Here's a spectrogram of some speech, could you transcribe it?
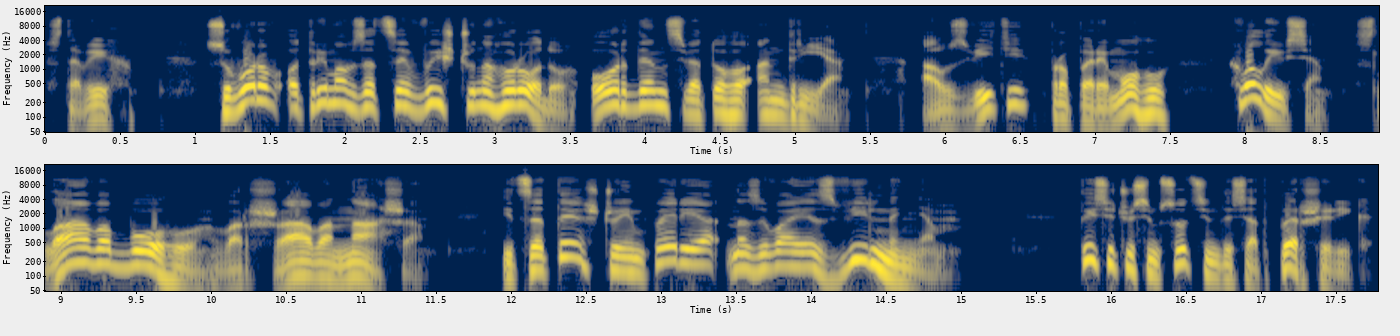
старих. Суворов отримав за це вищу нагороду – орден святого Андрія. А у звіті про перемогу хвалився «Слава Богу, Варшава наша!» І це те, що імперія називає звільненням. 1771 рік.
